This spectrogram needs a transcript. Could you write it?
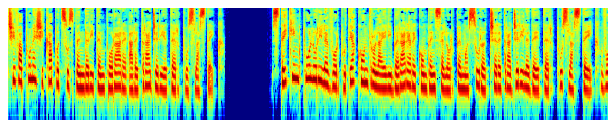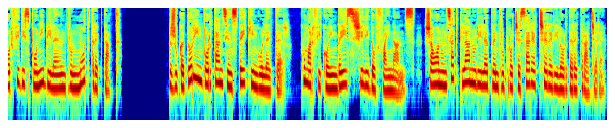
ci va pune și capăt suspendării temporare a retragerii Ether pus la stake. Staking pool-urile vor putea controla eliberarea recompenselor pe măsură ce retragerile de Ether pus la stake vor fi disponibile într-un mod treptat. Jucătorii importanți în staking-ul Ether, cum ar fi Coinbase și Lido Finance, și-au anunțat planurile pentru procesarea cererilor de retragere.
